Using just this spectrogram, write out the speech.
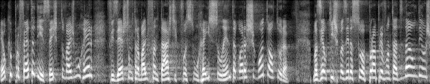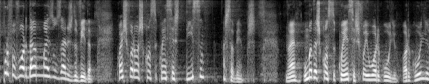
É o que o profeta disse: Eis que tu vais morrer. Fizeste um trabalho fantástico, foste um rei excelente, agora chegou a tua altura. Mas ele quis fazer a sua própria vontade. Não, Deus, por favor, dá-me mais uns anos de vida. Quais foram as consequências disso? Nós sabemos. Não é? Uma das consequências foi o orgulho. Orgulho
